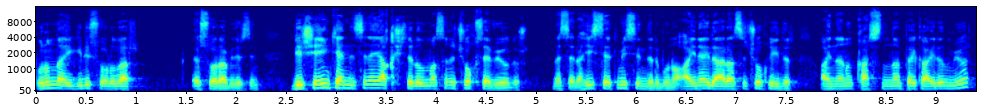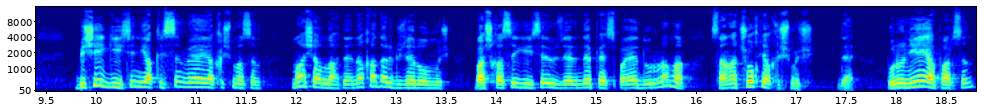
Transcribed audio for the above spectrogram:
bununla ilgili sorular e, sorabilirsin. Bir şeyin kendisine yakıştırılmasını çok seviyordur. Mesela hissetmişsindir bunu. Aynayla arası çok iyidir. Aynanın karşısından pek ayrılmıyor. Bir şey giysin yakışsın veya yakışmasın. Maşallah de ne kadar güzel olmuş. Başkası giyse üzerinde pespaya durur ama sana çok yakışmış de. Bunu niye yaparsın?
